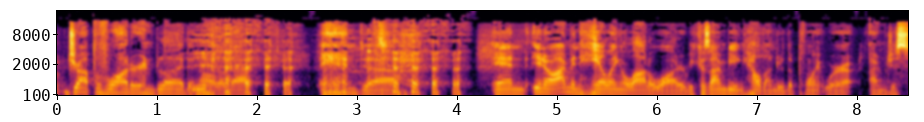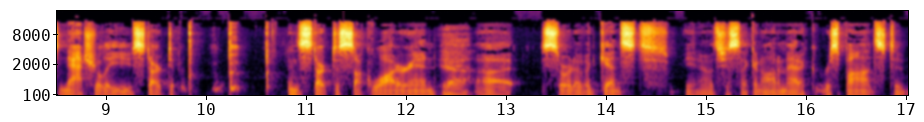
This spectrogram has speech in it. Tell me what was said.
blood, drop of water and blood and all of that. and uh, and you know, I'm inhaling a lot of water because I'm being held under the point where I'm just naturally you start to and start to suck water in. Yeah. Uh, sort of against you know, it's just like an automatic response to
